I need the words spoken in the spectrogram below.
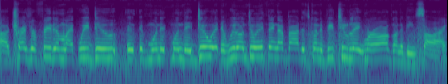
uh, treasure freedom like we do, if, when, it, when they do it, if we don't do anything about it, it's going to be too late. And we're all going to be sorry.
